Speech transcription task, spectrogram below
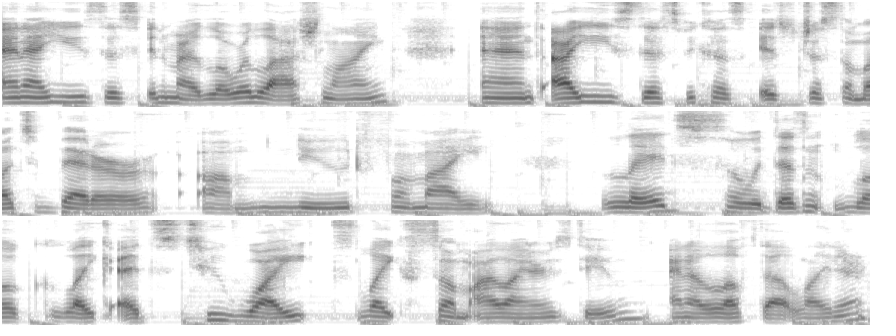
and I use this in my lower lash line and I use this because it's just a much better um, nude for my lids so it doesn't look like it's too white like some eyeliners do and I love that liner.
